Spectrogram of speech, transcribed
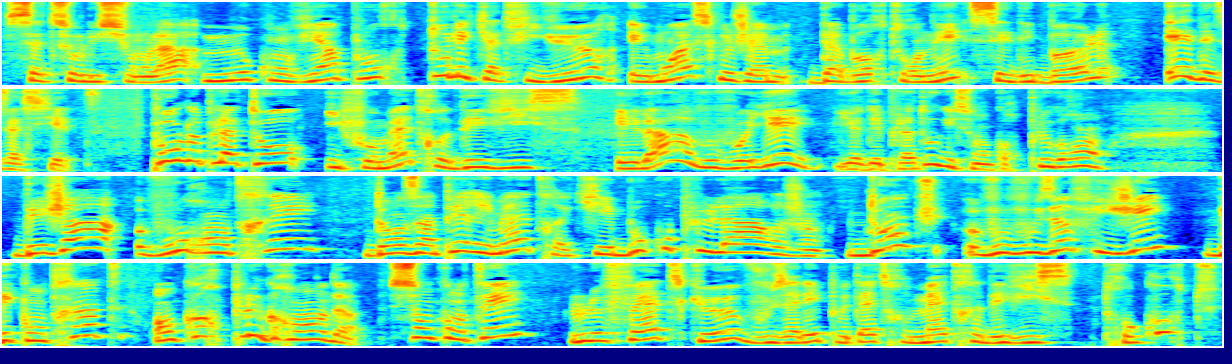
cette solution-là me convient pour tous les cas de figure et moi, ce que j'aime d'abord tourner, c'est des bols et des assiettes. Pour le plateau, il faut mettre des vis. Et là, vous voyez, il y a des plateaux qui sont encore plus grands. Déjà, vous rentrez dans un périmètre qui est beaucoup plus large. Donc, vous vous infligez des contraintes encore plus grandes. Sans compter le fait que vous allez peut-être mettre des vis trop courtes,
